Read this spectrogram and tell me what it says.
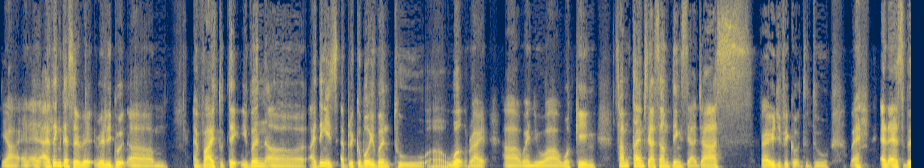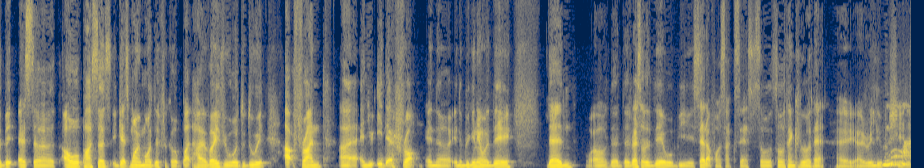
Yeah, and, and I think that's a re- really good um advice to take. Even uh, I think it's applicable even to uh, work, right? Uh, when you are working sometimes there are some things that are just very difficult to do and, and as the bit as the hour passes it gets more and more difficult but however if you were to do it up front uh, and you eat that frog in the in the beginning of the day then well the, the rest of the day will be set up for success so so thank you for that i, I really appreciate it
